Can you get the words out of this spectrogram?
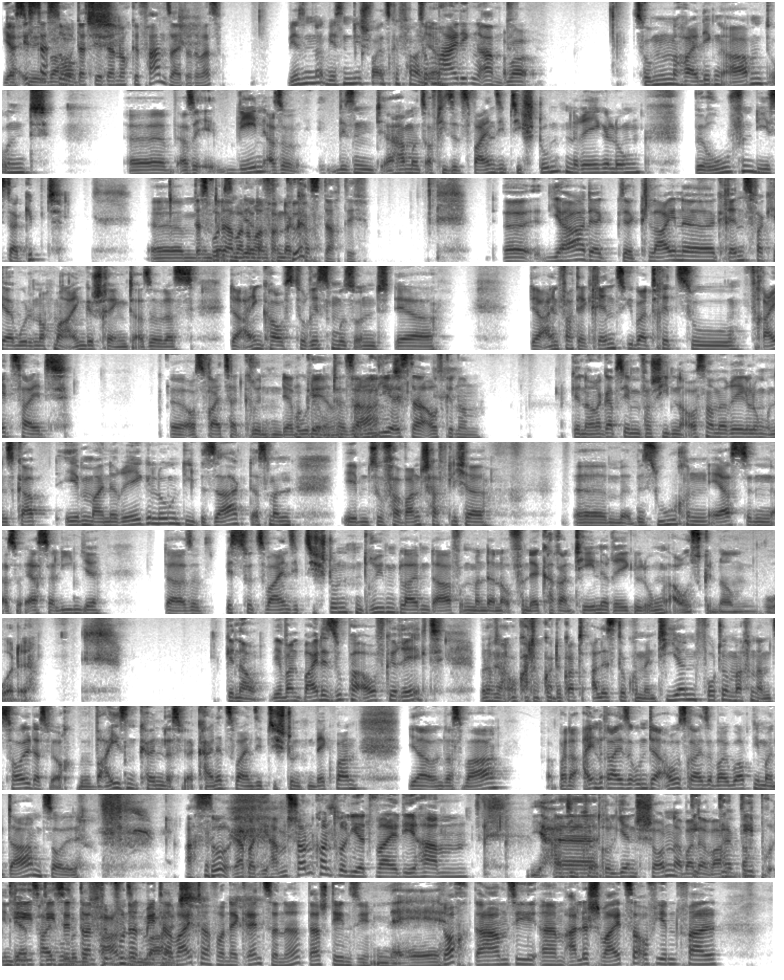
ja, ist das so, dass ihr da noch gefahren seid oder was? Wir sind, wir sind in die Schweiz gefahren. Zum ja. Heiligen Abend. Aber zum Heiligen Abend und äh, also wen, also wir sind, haben uns auf diese 72-Stunden-Regelung berufen, die es da gibt. Ähm, das wurde da aber nochmal verkürzt, dachte ich. Äh, ja, der, der kleine Grenzverkehr wurde nochmal eingeschränkt. Also dass der Einkaufstourismus und der, der einfach der Grenzübertritt zu Freizeit äh, aus Freizeitgründen, der wurde Okay, und untersagt. Familie ist da ausgenommen. Genau, da gab es eben verschiedene Ausnahmeregelungen und es gab eben eine Regelung, die besagt, dass man eben zu verwandtschaftlicher ähm, Besuchen ersten, also erster Linie, da also bis zu 72 Stunden drüben bleiben darf und man dann auch von der Quarantäneregelung ausgenommen wurde. Genau, wir waren beide super aufgeregt und haben gesagt, oh Gott, oh Gott, oh Gott, alles dokumentieren, Foto machen am Zoll, dass wir auch beweisen können, dass wir keine 72 Stunden weg waren. Ja, und was war? Bei der Einreise und der Ausreise war überhaupt niemand da am Zoll. Ach so, ja, aber die haben schon kontrolliert, weil die haben Ja, die Äh, kontrollieren schon, aber die, da war halt die, in der die, Zeit, die sind dann gefahren 500 sind, Meter halt, weiter von der Grenze, ne? Da stehen sie. Nee. Doch, da haben sie ähm, alle Schweizer auf jeden Fall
